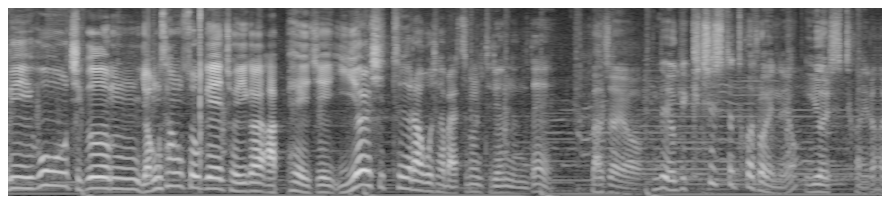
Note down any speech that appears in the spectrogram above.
그리고 지금 영상 속에 저희가 앞에 이제 2열 시트라고 제가 말씀을 드렸는데 맞아요. 근데 여기 키친 스태트가 들어있네요. 2열 시트가 아니라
